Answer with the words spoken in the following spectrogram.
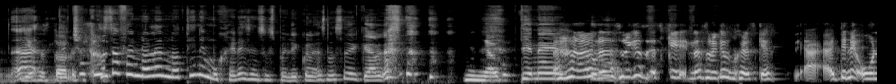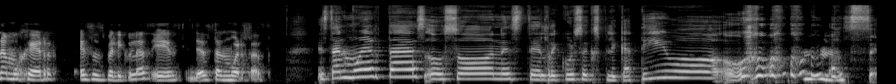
y eso es todo. De hecho, Christopher Nolan no tiene mujeres en sus películas, no sé de qué hablas. No. tiene. las únicas, es que las únicas mujeres que. Ah, tiene una mujer en sus películas y están muertas están muertas o son este el recurso explicativo o no sé.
